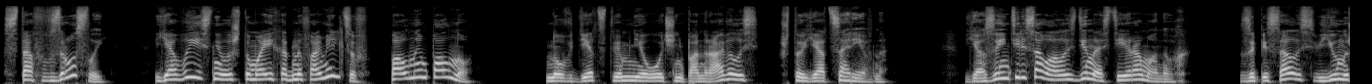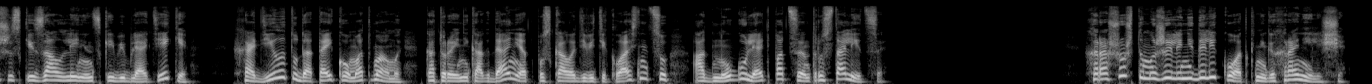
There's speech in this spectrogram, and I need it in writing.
Став взрослой, я выяснила, что моих однофамильцев полным-полно. Но в детстве мне очень понравилось, что я царевна. Я заинтересовалась династией Романовых. Записалась в юношеский зал Ленинской библиотеки Ходила туда тайком от мамы, которая никогда не отпускала девятиклассницу одну гулять по центру столицы. Хорошо, что мы жили недалеко от книгохранилища.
